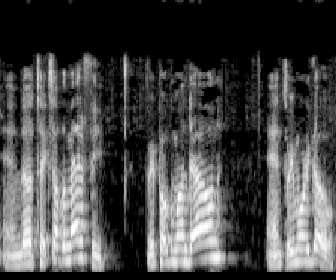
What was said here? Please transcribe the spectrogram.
And uh, takes out the Manaphy. Three Pokemon down, and three more to go.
